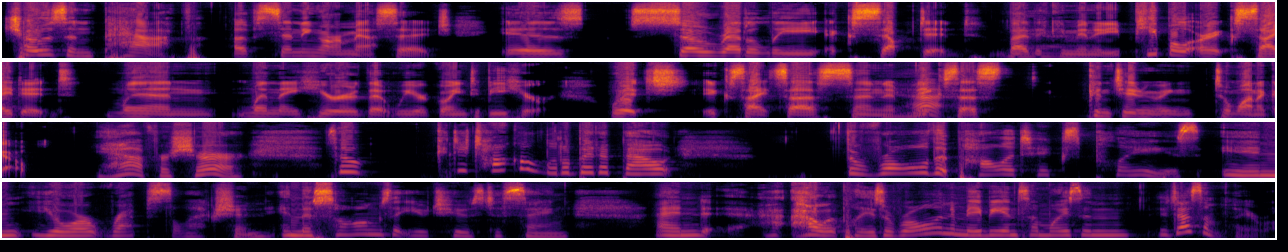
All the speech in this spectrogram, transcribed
chosen path of sending our message is so readily accepted by the community. People are excited when when they hear that we are going to be here, which excites us and it makes us continuing to want to go. Yeah, for sure. So, can you talk a little bit about the role that politics plays in your rep selection, in the songs that you choose to sing, and how it plays a role, and maybe in some ways in, it doesn't play a role?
